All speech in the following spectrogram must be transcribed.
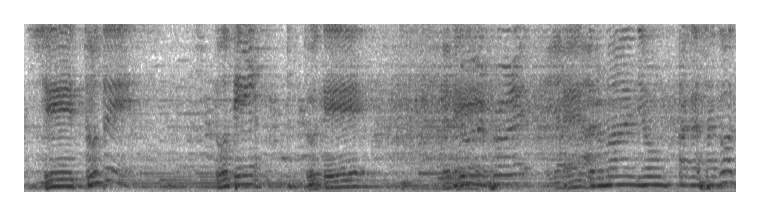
Si Tuti. Tuti. Tuti. Tuti. Ito naman yung taga-sagot.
